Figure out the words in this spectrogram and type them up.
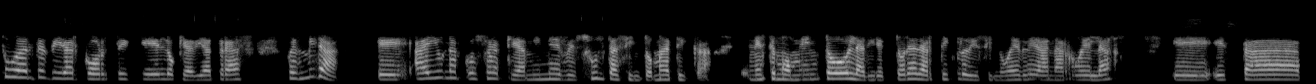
tú antes de ir al corte qué es lo que había atrás. Pues mira, eh, hay una cosa que a mí me resulta sintomática. En este momento, la directora de Artículo 19, Ana Ruelas, eh, está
